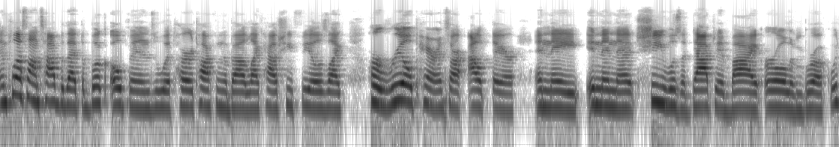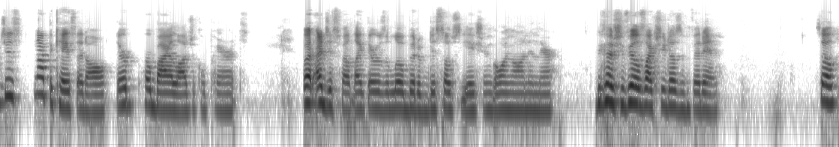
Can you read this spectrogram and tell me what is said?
And plus on top of that the book opens with her talking about like how she feels like her real parents are out there and they and then that she was adopted by earl and brooke which is not the case at all. They're her biological parents. But I just felt like there was a little bit of dissociation going on in there because she feels like she doesn't fit in. So,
